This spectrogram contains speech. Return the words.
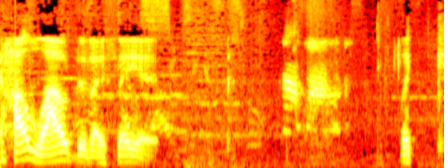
house? How loud did I say it? Not loud. Like,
